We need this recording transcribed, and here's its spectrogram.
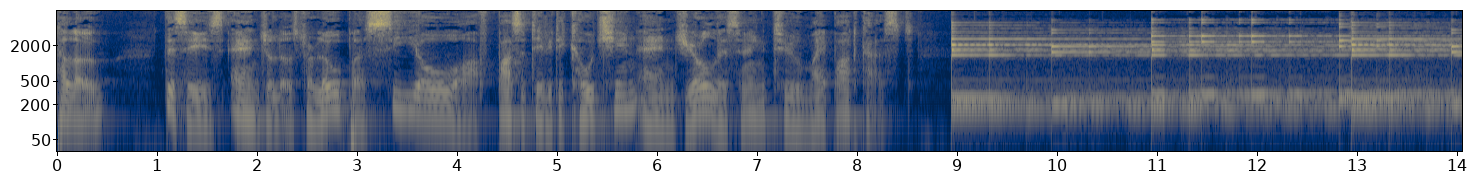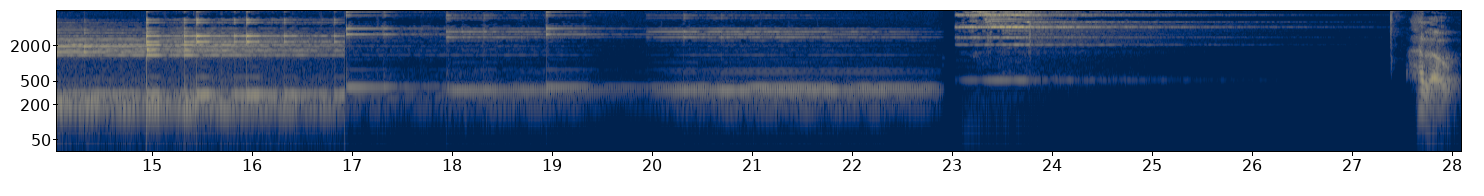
Hello, this is Angelo Stralopa, CEO of Positivity Coaching, and you're listening to my podcast. Hello,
